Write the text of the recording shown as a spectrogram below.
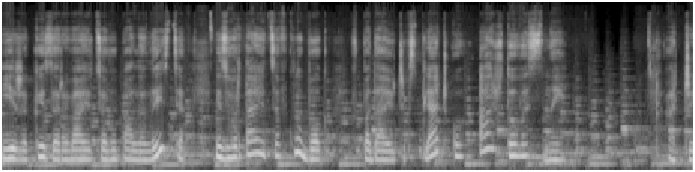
їжаки зариваються в упале листя і згортаються в клубок, впадаючи в сплячку аж до весни. А чи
